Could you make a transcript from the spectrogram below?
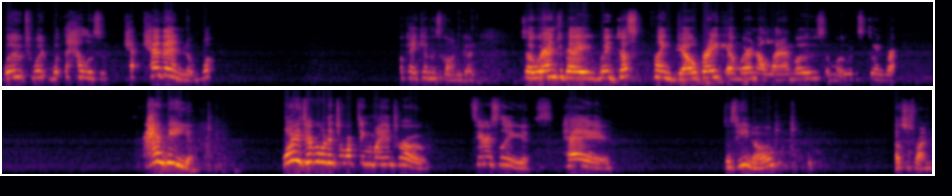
Woot, what, what the hell is it? Ke- Kevin, what? Okay, Kevin's gone, good. So we're in today, we're just playing Jailbreak, and we're in our Lambos, and we're just doing... Ra- Andy! Why is everyone interrupting my intro? Seriously, it's hey. Does he know? Let's just run.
